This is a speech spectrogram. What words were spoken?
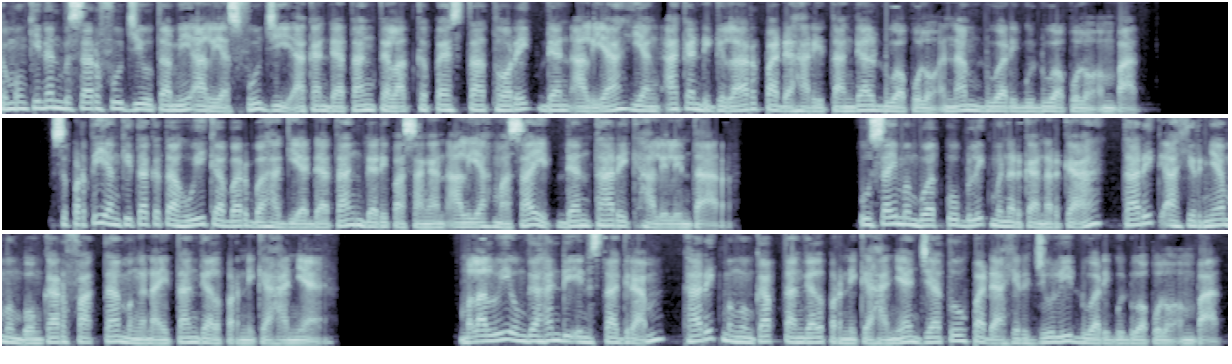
Kemungkinan besar Fuji Utami alias Fuji akan datang telat ke pesta Torik dan Alia yang akan digelar pada hari tanggal 26 2024. Seperti yang kita ketahui kabar bahagia datang dari pasangan Aliyah Masaid dan Tarik Halilintar. Usai membuat publik menerka-nerka, Tarik akhirnya membongkar fakta mengenai tanggal pernikahannya. Melalui unggahan di Instagram, Tarik mengungkap tanggal pernikahannya jatuh pada akhir Juli 2024.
